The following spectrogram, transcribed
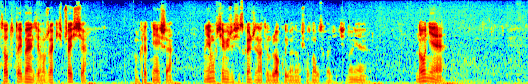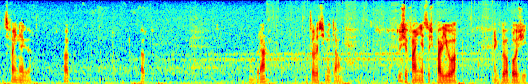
Co tutaj będzie? Może jakieś przejście? Konkretniejsze. No nie mówcie mi, że się skończy na tym bloku i będę musiał znowu schodzić. No nie. No nie. Nic fajnego. Hop. Hop. Dobra. No to lecimy tam. Tu się fajnie coś paliło. Jakby obozik.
